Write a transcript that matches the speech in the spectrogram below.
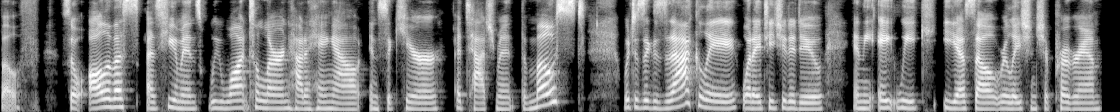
both. So, all of us as humans, we want to learn how to hang out in secure attachment the most, which is exactly what I teach you to do in the eight week ESL relationship program.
